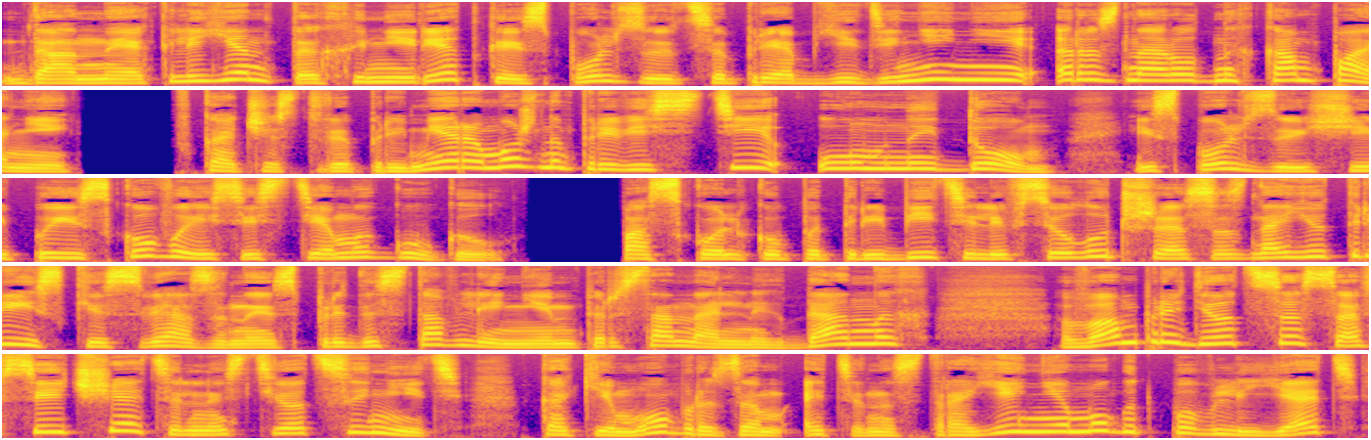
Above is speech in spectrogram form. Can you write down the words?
Данные о клиентах нередко используются при объединении разнородных компаний. В качестве примера можно привести «Умный дом», использующий поисковые системы Google поскольку потребители все лучше осознают риски, связанные с предоставлением персональных данных, вам придется со всей тщательностью оценить, каким образом эти настроения могут повлиять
